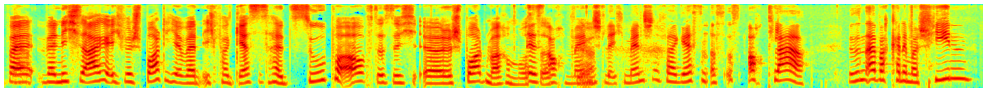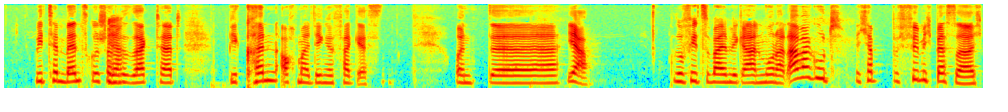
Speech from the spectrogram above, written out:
weil ja. wenn ich sage, ich will sportlicher werden, ich vergesse es halt super oft, dass ich äh, Sport machen muss. Ist auch menschlich. Menschen vergessen, das ist auch klar. Wir sind einfach keine Maschinen, wie Tim Bensko schon ja. gesagt hat. Wir können auch mal Dinge vergessen. Und äh, ja, so viel zu meinem veganen Monat. Aber gut, ich fühle mich besser. Ich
